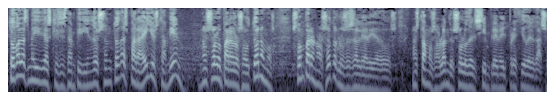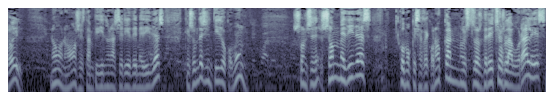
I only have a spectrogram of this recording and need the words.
Todas las medidas que se están pidiendo son todas para ellos también, no solo para los autónomos, son para nosotros los asalariados. No estamos hablando solo del simple precio del gasoil. No, no, se están pidiendo una serie de medidas que son de sentido común. Son, son medidas como que se reconozcan nuestros derechos laborales,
